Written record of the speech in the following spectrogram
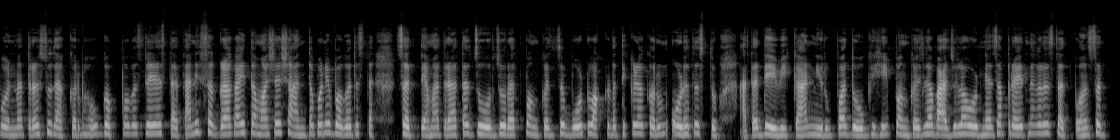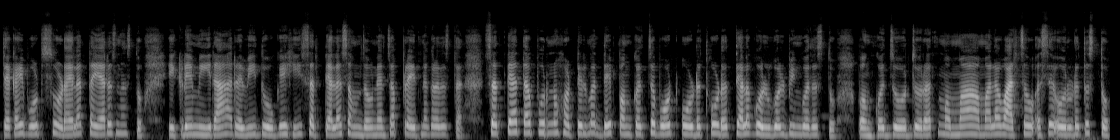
पण मात्र सुधाकर भाऊ गप्प बसलेले असतात आणि सगळा काही तमाशा शांतपणे बघत असतात. सत्या मात्र आता जोरजोरात पंकजचं बोट वाकडं तिकडं करून ओढत असतो. आता देविका निरूपा दोघेही पंकजला बाजूला ओढण्याचा प्रयत्न करत असतात. पण सत्या काही बोट सोडायला तयारच नसतो. इकडे मीरा रवी दोघेही सत्याला समजवण्याचा प्रयत्न करत असतात. सत्य आता पूर्ण हॉटेलमध्ये पंकजचं बोट ओढत ओढत त्याला गोलगोल भिंगवत असतो. पंकज जोरजोरात मम्मा आम्हाला वाचव असे ओरडत असतो.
